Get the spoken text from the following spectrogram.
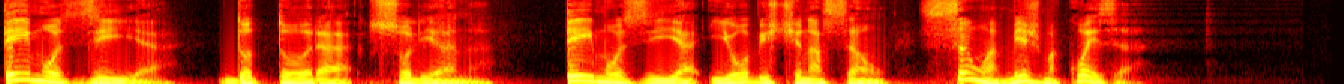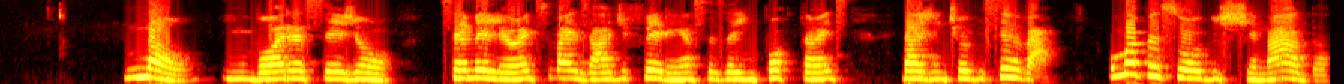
Teimosia, doutora Soliana. Teimosia e obstinação são a mesma coisa? Não, embora sejam semelhantes, mas há diferenças aí importantes da gente observar. Uma pessoa obstinada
